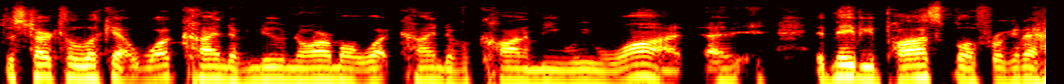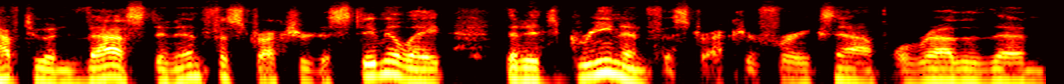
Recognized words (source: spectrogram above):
to start to look at what kind of new normal, what kind of economy we want. I mean, it may be possible if we're going to have to invest in infrastructure to stimulate that it's green infrastructure, for example, rather than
